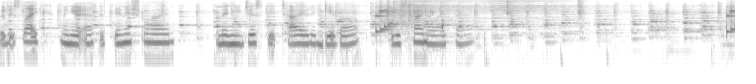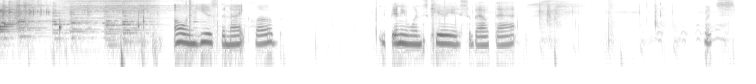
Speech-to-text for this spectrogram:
But it's like when you're at the finish line and then you just get tired and give up. It was kind of like that. Oh, and here's the nightclub. If anyone's curious about that. What's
